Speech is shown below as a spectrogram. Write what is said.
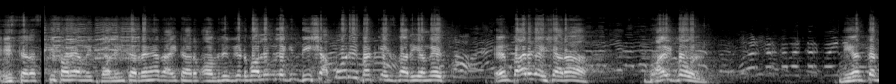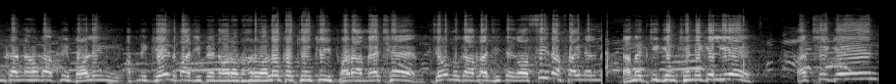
इस तरह की पर अमित बॉलिंग कर रहे हैं, right arm off wicket bowling, लेकिन दिशा पूरी भटके इस बार अमित। एम्पायर का इशारा, व्हाइट बॉल। नियंत्रण करना होगा अपनी बॉलिंग, अपनी गेंदबाजी पे नौराधार वालों को, क्योंकि बड़ा मैच है। जो मुकाबला जीतेगा और सीधा फाइनल में। अमित की गेंद खेलने के लिए अच्छी गेंद,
